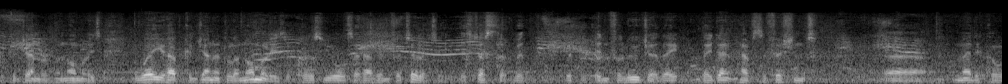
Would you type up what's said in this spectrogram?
the congenital anomalies. And where you have congenital anomalies, of course, you also have infertility. It's just that with, with in Fallujah, they, they don't have sufficient uh, medical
